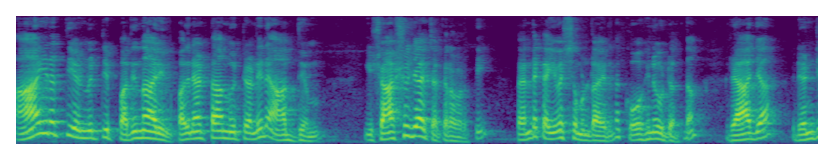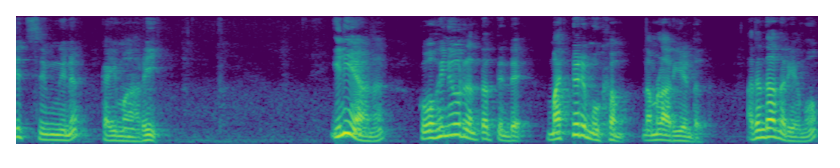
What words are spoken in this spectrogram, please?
ആയിരത്തി എണ്ണൂറ്റി പതിനാലിൽ പതിനെട്ടാം നൂറ്റാണ്ടിന് ആദ്യം ഈ ഷാഷുജ ചക്രവർത്തി തന്റെ കൈവശമുണ്ടായിരുന്ന കോഹിനൂർ രത്നം രാജ രഞ്ജിത് സിംഗിന് കൈമാറി. ഇനിയാണ് കോഹിനൂർ രത്നത്തിന്റെ മറ്റൊരു മുഖം നമ്മൾ അറിയേണ്ടത്. അതെന്താണെന്നറിയാമോ?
